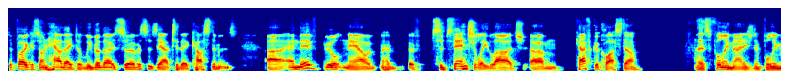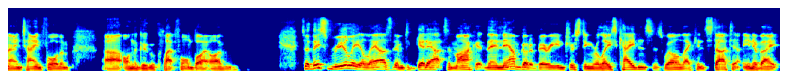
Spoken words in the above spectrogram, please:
to focus on how they deliver those services out to their customers. Uh, and they've built now a, a substantially large um, Kafka cluster that's fully managed and fully maintained for them uh, on the Google platform by Aiven. So this really allows them to get out to market. They now got a very interesting release cadence as well. They can start to innovate,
